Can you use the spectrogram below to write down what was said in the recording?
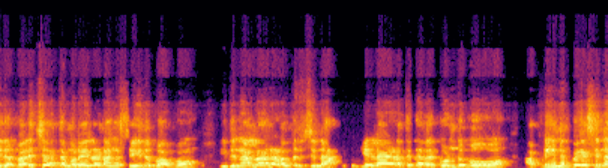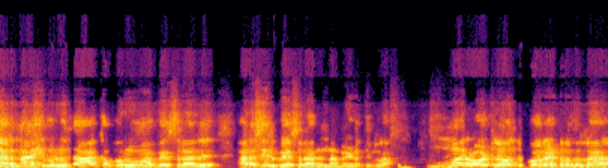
இத பரிச்சாத்த முறையில நாங்க செய்து பார்ப்போம். இது நல்லா நடந்துருச்சுன்னா எல்லா இடத்துக்கும் அதை கொண்டு போவோம். அப்படின்னு பேசினாருன்னா இவர் வந்து ஆக்கப்பூர்வமா பேசுறாரு அரசியல் பேசுறாருன்னு நம்ம எடுத்துக்கலாம். சும்மா ரோட்ல வந்து போராடுறதெல்லாம்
